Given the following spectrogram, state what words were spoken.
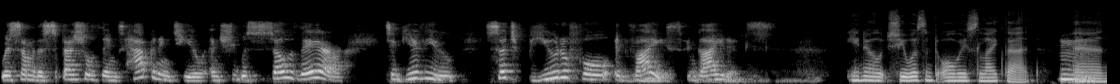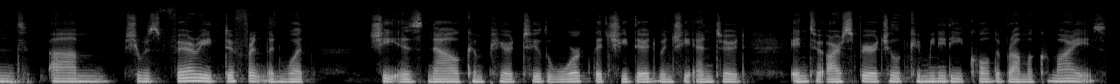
with some of the special things happening to you. And she was so there to give you such beautiful advice and guidance. You know, she wasn't always like that. Mm. And um, she was very different than what she is now compared to the work that she did when she entered into our spiritual community called the Brahma Kumaris.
